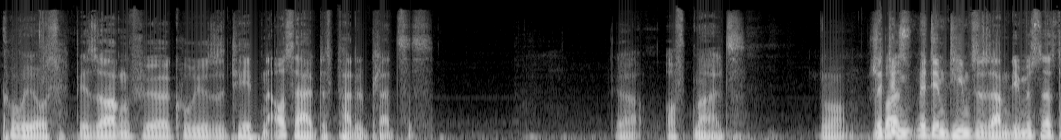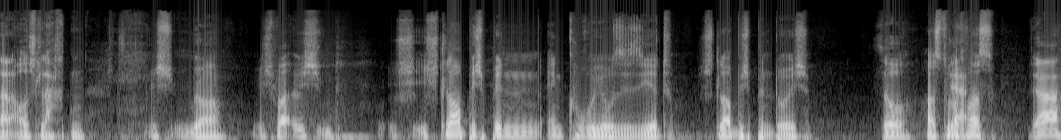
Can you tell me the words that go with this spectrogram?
Kurios. Wir sorgen für Kuriositäten außerhalb des Paddelplatzes. Ja, oftmals. Ja. Mit, dem, mit dem Team zusammen, die müssen das dann ausschlachten. Ich, ja, ich war, ich, ich, ich glaube, ich bin entkuriosisiert. Ich glaube, ich bin durch. So. Hast du ja, noch was? Ja,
